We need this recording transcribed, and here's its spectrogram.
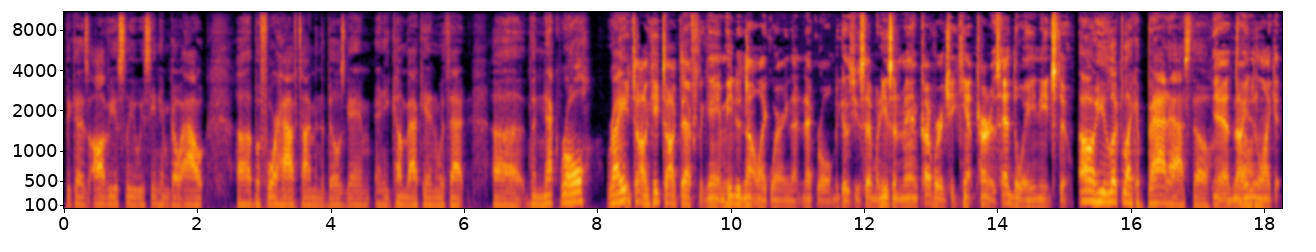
because obviously we've seen him go out uh, before halftime in the Bills game, and he come back in with that uh, the neck roll right? He talked. He talked after the game. He did not like wearing that neck roll because he said when he's in man coverage, he can't turn his head the way he needs to. oh, he looked like a badass though. Yeah, I'm no, he didn't you. like it.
